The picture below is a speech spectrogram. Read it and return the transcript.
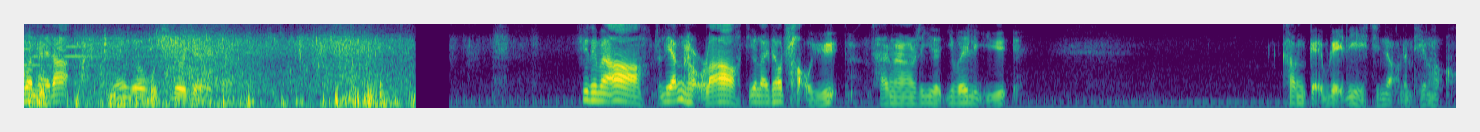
不算太大，能个五七六斤。兄弟们啊，这两口了啊，就来条草鱼，才刚是一一尾鲤鱼，看看给不给力。今早上挺好。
